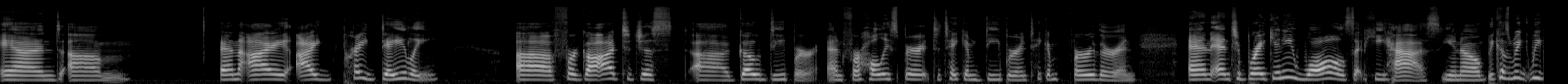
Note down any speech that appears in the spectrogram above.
and um and I I pray daily uh, for God to just uh, go deeper and for Holy Spirit to take him deeper and take him further and and and to break any walls that he has, you know, because we we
